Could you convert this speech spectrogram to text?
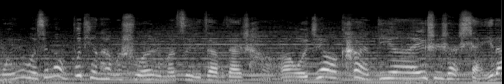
我我现在我不听他们说什么自己在不在场了，我就要看 DNA 是谁谁的。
